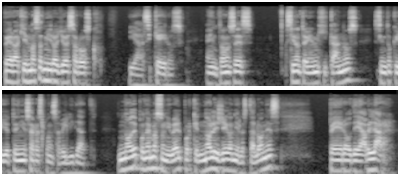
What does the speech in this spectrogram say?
Pero a quien más admiro yo es Orozco y a Siqueiros. Entonces, siendo también mexicanos, siento que yo tenía esa responsabilidad. No de ponerme a su nivel porque no les llego ni a los talones, pero de hablar,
